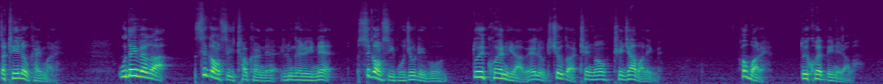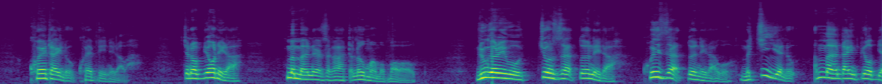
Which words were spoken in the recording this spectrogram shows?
တထေးလုပ်ခိုင်းပါတယ်ဦးသိမ်းမြတ်ကစစ်ကောင်စီထောက်ခံတဲ့လူငယ်တွေနဲ့စစ်ကောင်စီဗိုလ်ချုပ်တွေကိုတွေးခွဲနေတာပဲလို့တချို့ကထင်ကောင်းထင်ကြပါလိမ့်မယ်ဟုတ်ပါတယ်တွေးခွဲပေးနေတာပါခွဲတိုက်လို့ခွဲပေးနေတာပါကျွန်တော်ပြောနေတာမှန်မှန်တဲ့စကားတစ်လုံးမှမပေါ့ပါဘူး လူငယ်တွေကိုကျွန်းဆက်သွင်းနေတာခွေးဆက်သွင်းနေတာကိုမကြည့်ရလို့အမှန်တိုင်းပြောပြ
